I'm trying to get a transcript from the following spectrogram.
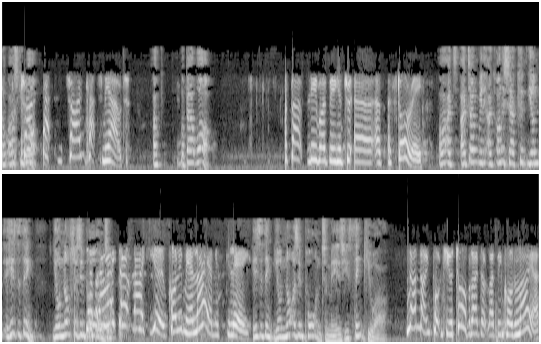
I'll ask you try what? And catch, try and catch me out. About what? About Leroy being a, uh, a, a story. Oh, I, I don't really. I, honestly, I couldn't. You're, here's the thing. You're not as Yeah, but important. I don't like you calling me a liar, Mr. Lee. Here's the thing. You're not as important to me as you think you are. No, I'm not important to you at all, but I don't like being called a liar.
